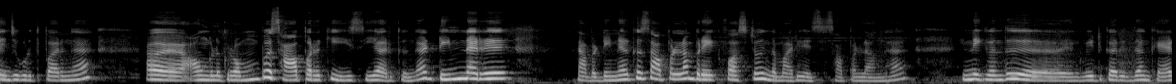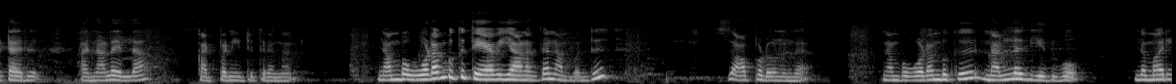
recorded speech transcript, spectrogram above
செஞ்சு கொடுத்து பாருங்கள் அவங்களுக்கு ரொம்ப சாப்பிட்றதுக்கு ஈஸியாக இருக்குங்க. டின்னரு நம்ம டின்னருக்கு சாப்பிட்லாம் பிரேக்ஃபாஸ்ட்டும் இந்த மாதிரி வச்சு சாப்பிட்லாங்க. இன்றைக்கி வந்து எங்கள் வீட்டுக்கார் இதுதான் கேட்டார். அதனால் எல்லாம் கட் பண்ணிகிட்ருக்குறேங்க நம்ம உடம்புக்கு தேவையானதை நம்ம வந்து சாப்பிடணுங்க. நம்ம உடம்புக்கு நல்லது எதுவோ. இந்த மாதிரி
